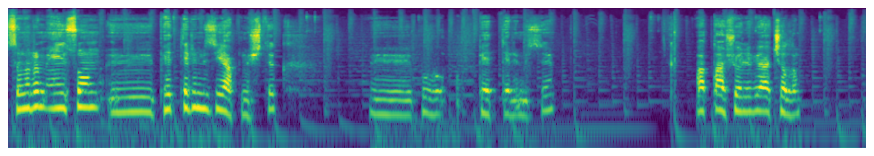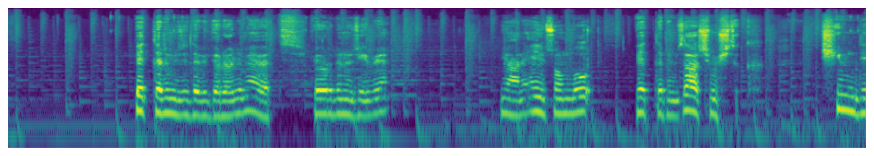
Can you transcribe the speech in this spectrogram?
Sanırım en son e, petlerimizi yapmıştık. E, bu petlerimizi. Hatta şöyle bir açalım. Petlerimizi de bir görelim. Evet. Gördüğünüz gibi yani en son bu petlerimizi açmıştık. Şimdi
